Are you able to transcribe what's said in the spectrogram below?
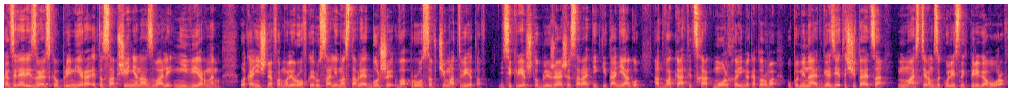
канцелярии израильского премьера это сообщение назвали неверным. Лаконичная формулировка Иерусалима оставляет больше вопросов, чем ответов. Не секрет, что ближайший соратник Нетаньягу, адвокат Ицхак Мольха, имя которого упоминает газета, считается мастером закулисных переговоров.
